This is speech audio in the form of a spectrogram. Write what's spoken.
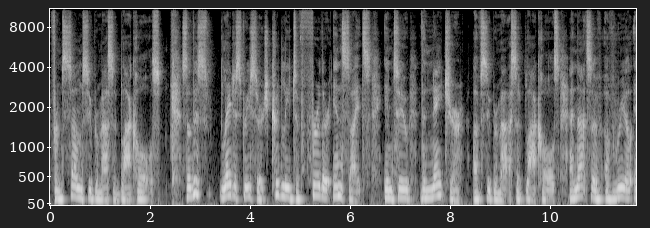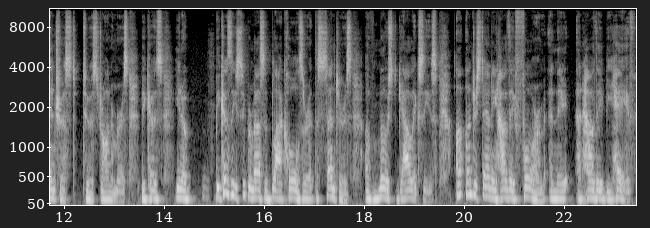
from some supermassive black holes. So, this latest research could lead to further insights into the nature of supermassive black holes. And that's of, of real interest to astronomers because, you know, because these supermassive black holes are at the centers of most galaxies, uh, understanding how they form and they and how they behave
